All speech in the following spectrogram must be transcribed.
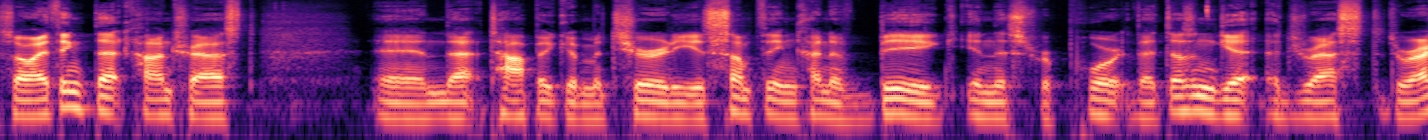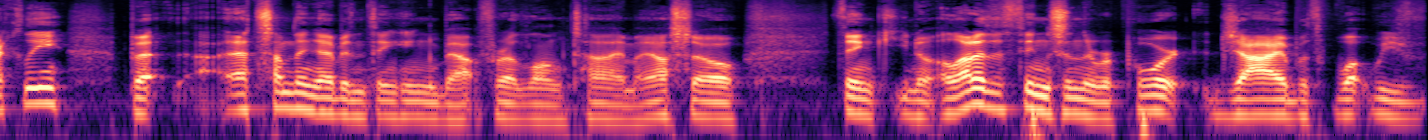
So I think that contrast and that topic of maturity is something kind of big in this report that doesn't get addressed directly, but uh, that's something I've been thinking about for a long time. I also think, you know, a lot of the things in the report jibe with what we've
